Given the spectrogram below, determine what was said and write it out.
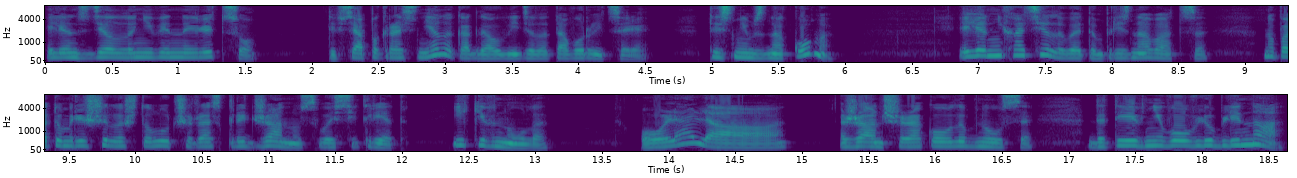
Элен сделала невинное лицо. «Ты вся покраснела, когда увидела того рыцаря? Ты с ним знакома?» Элен не хотела в этом признаваться, но потом решила, что лучше раскрыть Жанну свой секрет, и кивнула. «О-ля-ля!» — Жан широко улыбнулся. «Да ты в него влюблена!»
